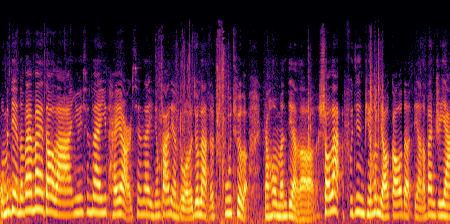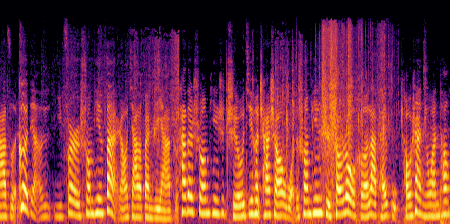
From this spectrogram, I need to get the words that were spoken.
我们点的外卖到啦，因为现在一抬眼儿，现在已经八点多了，就懒得出去了。然后我们点了烧腊，附近评分比较高的，点了半只鸭子，各点了一份双拼饭，然后加了半只鸭子。它的双拼是豉油鸡和叉烧，我的双拼是烧肉和腊排骨，潮汕牛丸汤。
